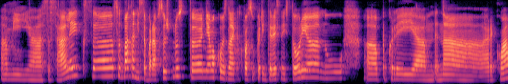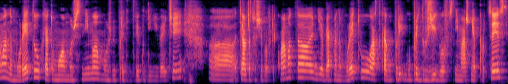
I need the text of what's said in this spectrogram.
Ами, а, с Алекс а, съдбата ни събра всъщност. А, няма кой знае каква супер интересна история, но а, покрай а, една реклама на морето, която моя мъж снима, може би преди две години вече, а, тя участваше в рекламата, ние бяхме на морето, аз така го, при, го придружих в снимашния процес,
